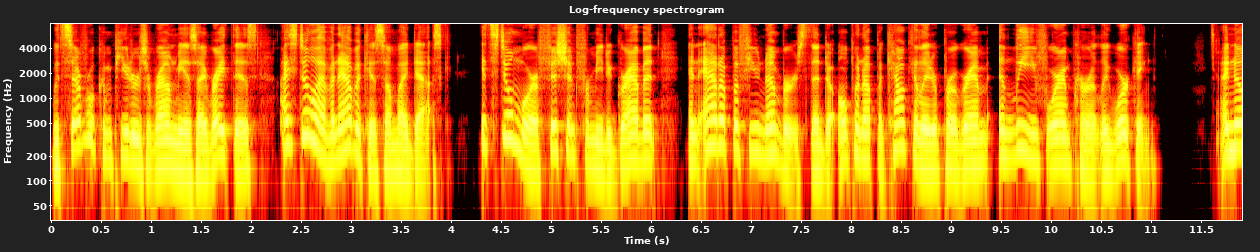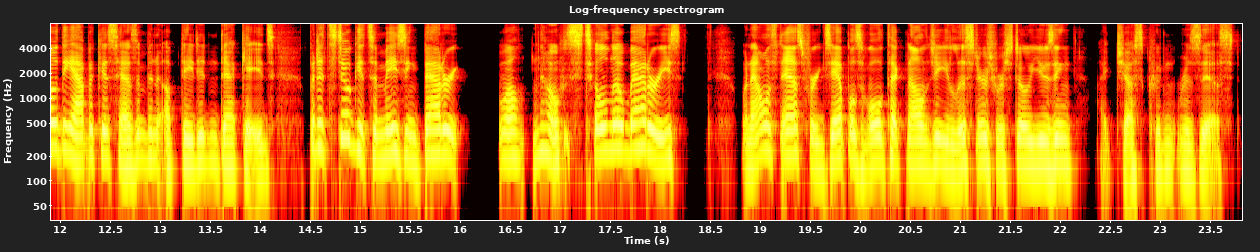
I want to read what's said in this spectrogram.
With several computers around me as I write this, I still have an abacus on my desk. It's still more efficient for me to grab it and add up a few numbers than to open up a calculator program and leave where I'm currently working. I know the abacus hasn't been updated in decades, but it still gets amazing battery. Well, no, still no batteries. When Alice asked for examples of old technology listeners were still using, I just couldn't resist.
